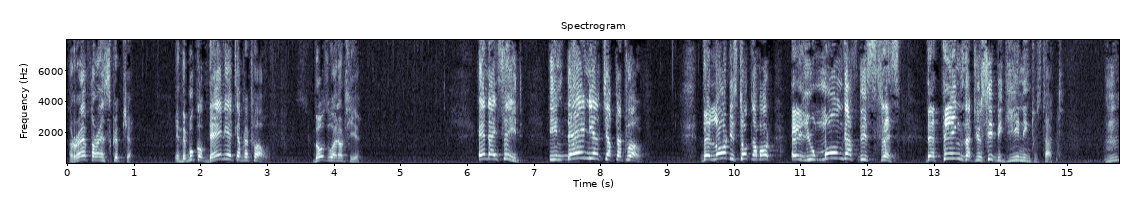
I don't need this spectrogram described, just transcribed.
reference scripture in the book of Daniel, chapter 12. Those who are not here. And I said, in Daniel chapter 12, the Lord is talking about a humongous distress. The things that you see beginning to start. Hmm?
